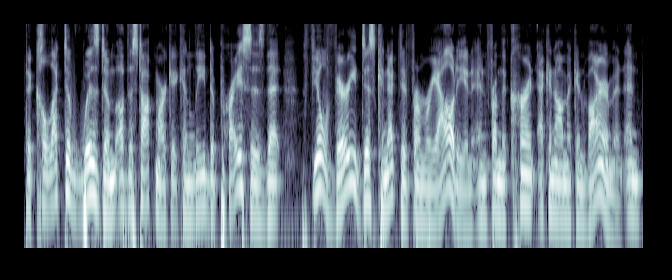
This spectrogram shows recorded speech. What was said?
the collective wisdom of the stock market can lead to prices that feel very disconnected from reality and, and from the current economic environment, and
